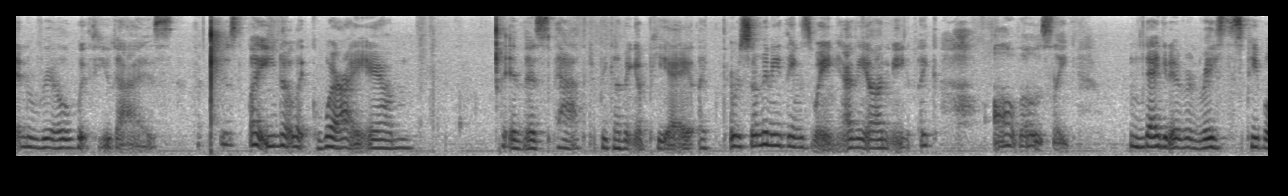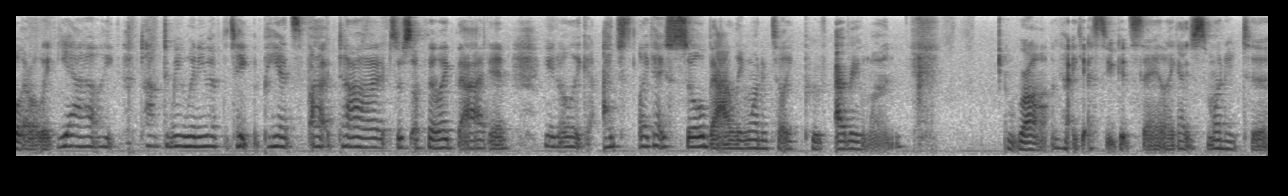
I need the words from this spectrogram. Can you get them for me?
and real with you guys. Just let you know like where I am in this path to becoming a PA. Like there were so many things weighing heavy on me. Like all those like negative and racist people that were like, yeah, like talk to me when you have to take the PANCE five times or something like that. And you know, like I just like I so badly wanted to like prove everyone wrong, I guess you could say. Like I just wanted to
